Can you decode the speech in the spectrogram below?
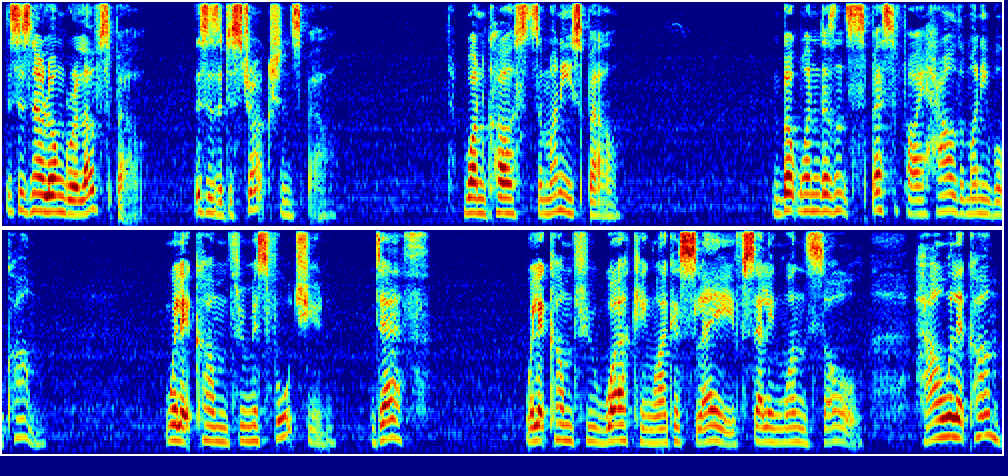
This is no longer a love spell, this is a destruction spell. One casts a money spell, but one doesn't specify how the money will come. Will it come through misfortune, death? Will it come through working like a slave, selling one's soul? How will it come?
